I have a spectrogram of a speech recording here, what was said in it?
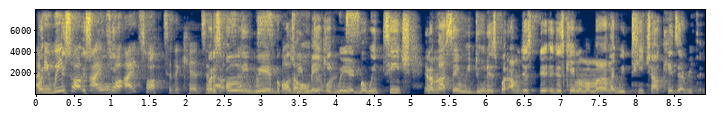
I But mean, we it's- talk. it's I only- talk. I talk to the kids, But it's only sex. weird because the we make it ones. weird. But we teach, and I'm not saying we do this, but I'm just it just came in my mind. Like we teach our kids everything.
